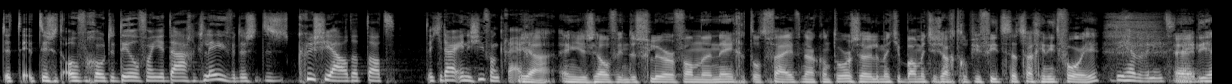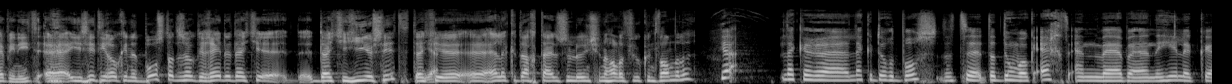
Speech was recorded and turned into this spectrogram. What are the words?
het, het is het overgrote deel van je dagelijks leven. Dus het is cruciaal dat, dat, dat je daar energie van krijgt. Ja, en jezelf in de sleur van eh, 9 tot 5 naar kantoor zeulen met je bammetjes achter op je fiets, dat zag je niet voor je. Die hebben we niet. Eh, nee. die heb je niet. Eh, je zit hier ook in het bos. Dat is ook de reden dat je, dat je hier zit. Dat Ja. je elke dag tijdens de lunch een half uur kunt wandelen. Ja, lekker, lekker door het bos. Dat, dat doen we ook echt. En we hebben een heerlijk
